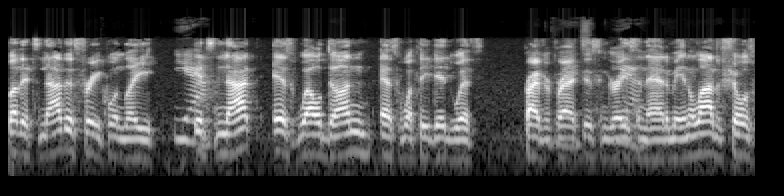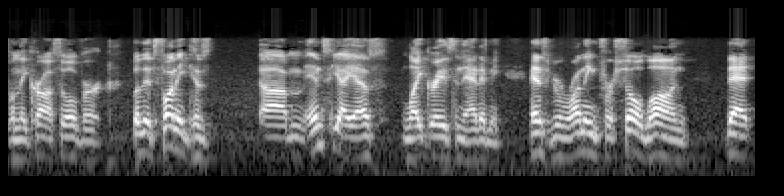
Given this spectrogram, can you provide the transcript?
but it's not as frequently. Yeah. It's not as well done as what they did with Private Practice and Grey's Yeah. Anatomy and a lot of shows when they cross over. But it's funny because um, NCIS, like Grey's Anatomy, has been running for so long that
